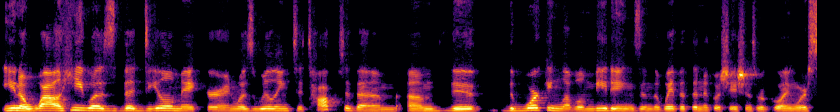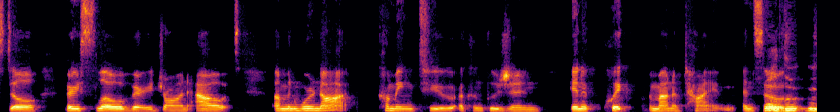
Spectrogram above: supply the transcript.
you know, while he was the deal maker and was willing to talk to them, um, the the working level meetings and the way that the negotiations were going were still very slow, very drawn out, um, and we're not coming to a conclusion in a quick amount of time. And so well, the, the,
